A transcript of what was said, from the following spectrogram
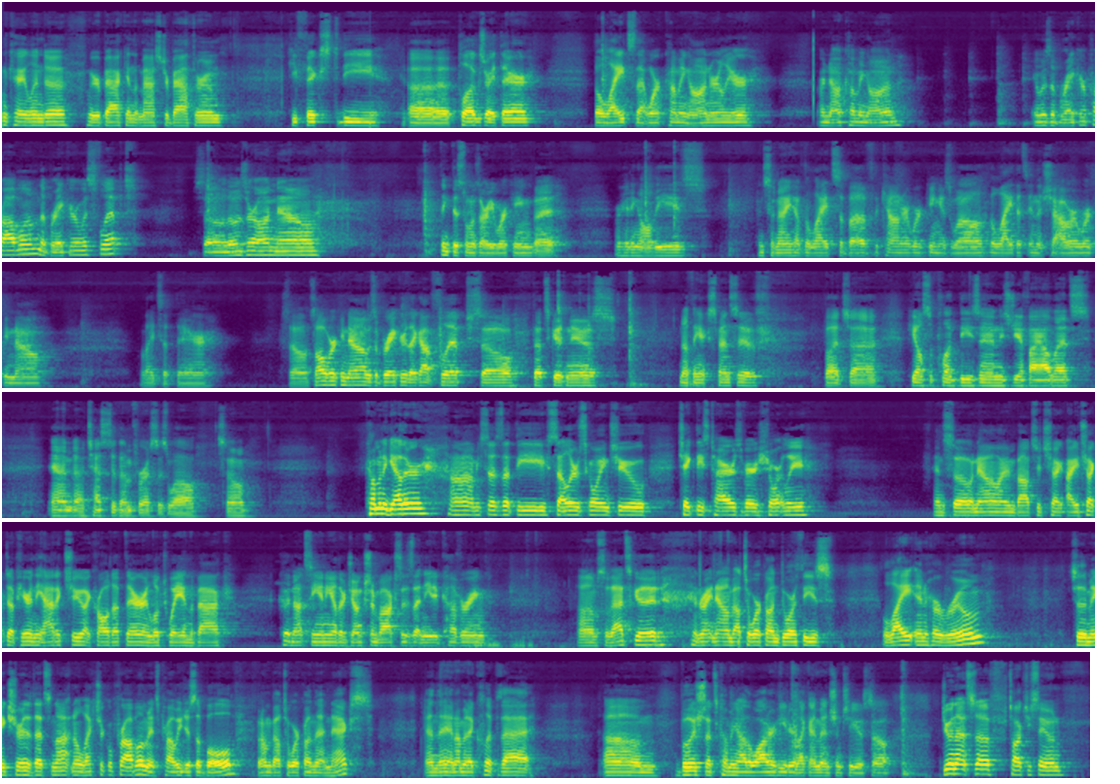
Okay, Linda, we were back in the master bathroom. He fixed the uh, plugs right there. The lights that weren't coming on earlier are now coming on. It was a breaker problem. The breaker was flipped. So those are on now. I think this one was already working, but we're hitting all these. And so now you have the lights above the counter working as well. The light that's in the shower working now. Lights up there. So it's all working now. It was a breaker that got flipped, so that's good news. Nothing expensive, but uh, he also plugged these in, these GFI outlets, and uh, tested them for us as well. So coming together, um, he says that the seller's going to take these tires very shortly. And so now I'm about to check, I checked up here in the attic too. I crawled up there and looked way in the back. Could not see any other junction boxes that needed covering. Um, so that's good. And right now I'm about to work on Dorothy's light in her room to make sure that that's not an electrical problem. It's probably just a bulb, but I'm about to work on that next. And then I'm gonna clip that um, bush that's coming out of the water heater like I mentioned to you. So doing that stuff. Talk to you soon.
